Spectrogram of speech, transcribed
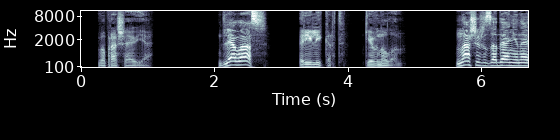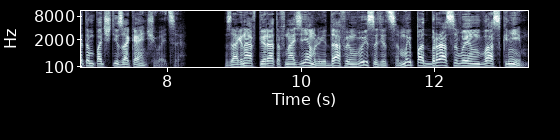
— вопрошаю я. «Для вас, Реликард», — кивнул он. «Наше же задание на этом почти заканчивается. Загнав пиратов на землю и дав им высадиться, мы подбрасываем вас к ним.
